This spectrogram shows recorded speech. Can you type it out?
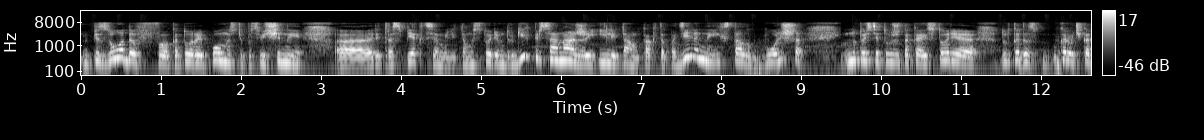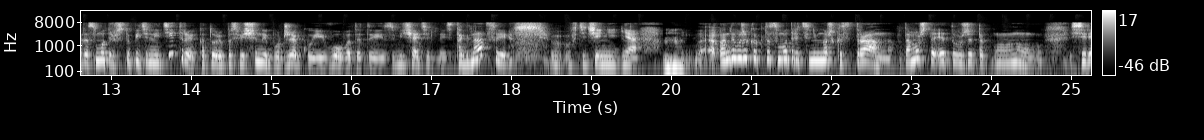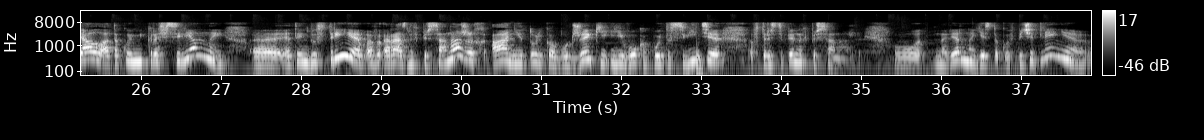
эпизодов, которые полностью посвящены э, ретроспекциям или там историям других персонажей, или там как-то поделены, их стало больше. Ну, то есть это уже такая история, тут когда, короче, когда смотришь вступительные титры, которые посвящены Боджеку и его вот этой замечательной стагнации в течение дня, mm-hmm. она уже как-то смотрится немножко странно, потому что это уже так, ну, сериал о такой микровселенной, это индустрия в разных персонажах, а не только Буджеки и его какой-то свите второстепенных персонажей. Вот. Наверное, есть такое впечатление.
